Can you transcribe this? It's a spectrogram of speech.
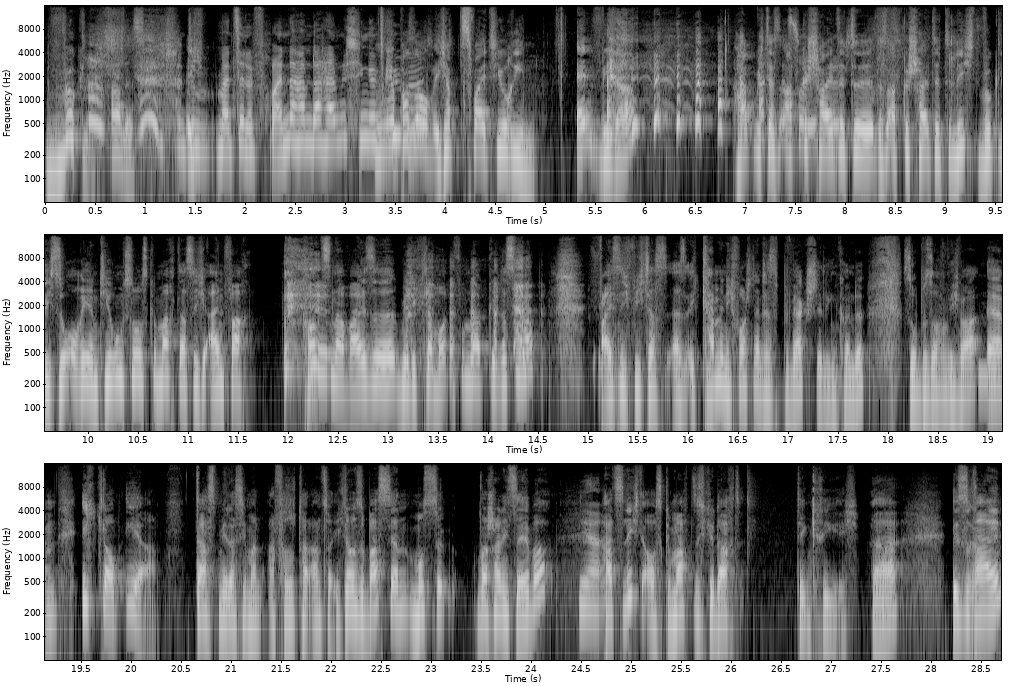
Wirklich alles. Du meinst, deine Freunde haben da heimlich Ja, hingekübelt? pass auf, ich habe zwei Theorien. Entweder hat mich das abgeschaltete, das abgeschaltete Licht wirklich so orientierungslos gemacht, dass ich einfach kotzenderweise mir die Klamotten vom Leib gerissen habe. Weiß nicht, wie ich das, also ich kann mir nicht vorstellen, dass ich das bewerkstelligen könnte, so besoffen wie ich war. Ähm, ich glaube eher, dass mir das jemand versucht hat anzuhören. Ich glaube, Sebastian musste wahrscheinlich selber, Ja. hat's Licht ausgemacht und sich gedacht, den kriege ich. Ja. Ja. Ist rein,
